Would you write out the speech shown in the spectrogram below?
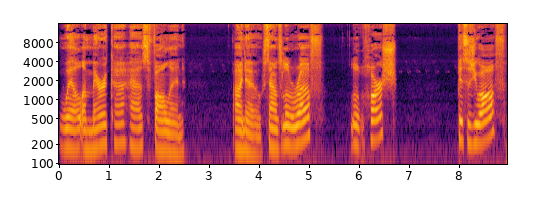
Well, America has fallen. I know, sounds a little rough, a little harsh, pisses you off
